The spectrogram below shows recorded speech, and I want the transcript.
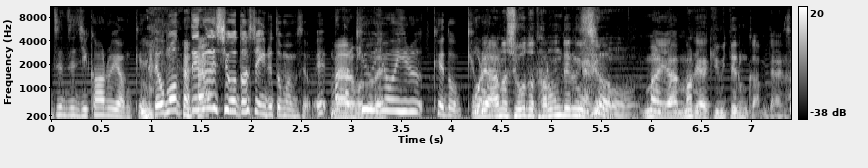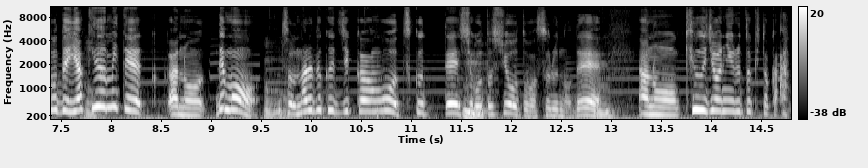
全然時間あるやんけって思ってる仕事の人いると思いますよ。えまたなるほどね。球場いるけど今日俺あの仕事頼んでるんやけそどまあやまだ野球見てるんかみたいな。そう。で野球見て、あのでも、うん。そのなるべく時間を作って仕事しようとはするので、うん。あの球場にいる時とか「あ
